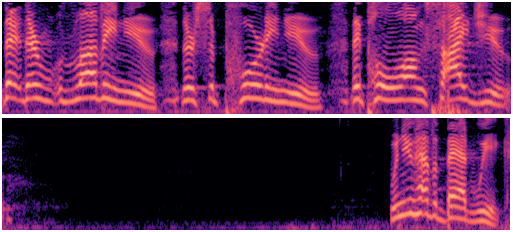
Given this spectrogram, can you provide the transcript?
They're, they're loving you, they're supporting you, they pull alongside you. When you have a bad week,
